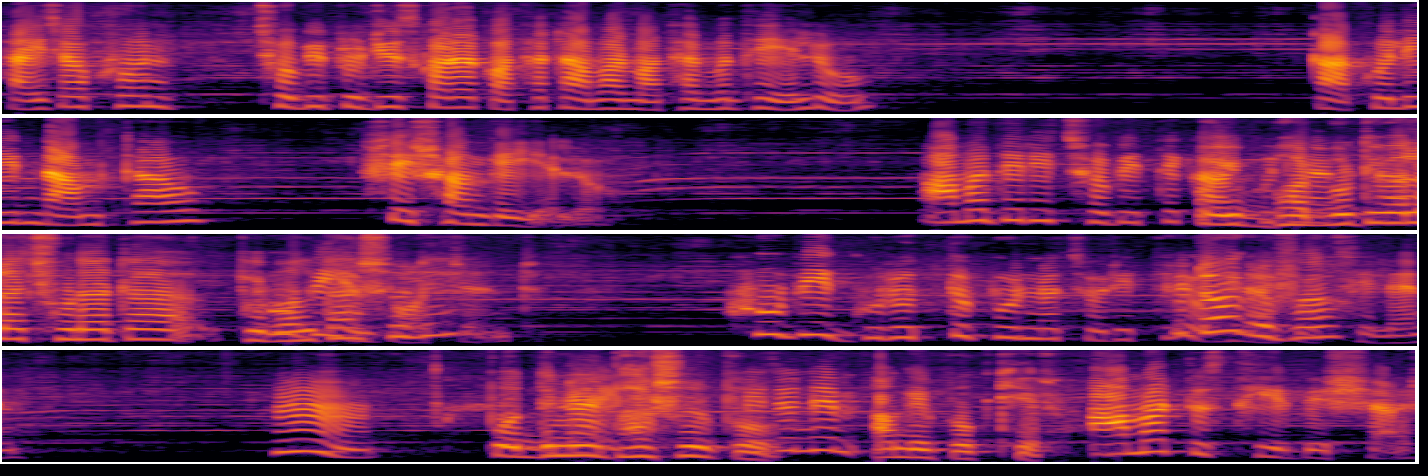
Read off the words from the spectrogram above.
তাই যখন ছবি প্রডিউস করার কথাটা আমার মাথার মধ্যে এলো কাকলির নামটাও সেই সঙ্গেই এলো। আমাদের এই ছবিতে ভটভটিওয়ালা ছোঁড়াটা কি খুবই বলতো আসলে? খুবই গুরুত্বপূর্ণ চরিত্রে? করছিলেন। হুম। পদ্মিনীর তাই, আগের পক্ষের। আমার তো স্থির বিশ্বাস।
